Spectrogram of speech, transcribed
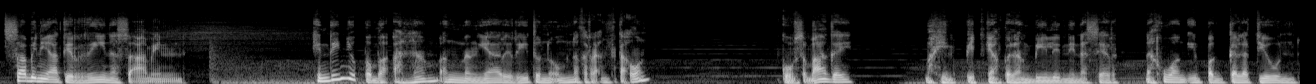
Sabi ni Ate Rina sa amin, Hindi niyo pa ba alam ang nangyari rito noong nakaraang taon? Kung sa bagay, mahigpit nga palang bilin ni Nasir na huwang ipagkalat yun.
